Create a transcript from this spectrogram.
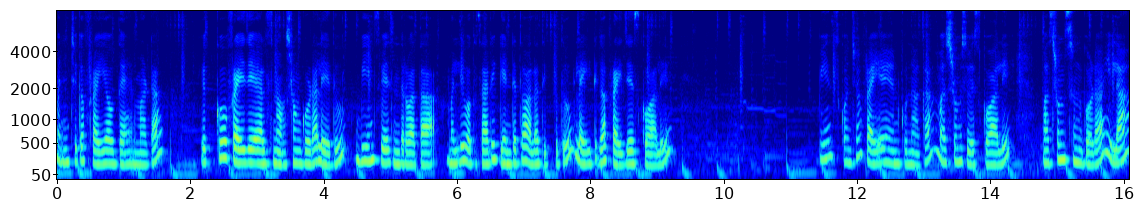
మంచిగా ఫ్రై అవుతాయి అన్నమాట ఎక్కువ ఫ్రై చేయాల్సిన అవసరం కూడా లేదు. బీన్స్ వేసిన తర్వాత మళ్ళీ ఒకసారి గెంటెతో అలా తిప్పుతూ లైట్గా ఫ్రై చేసుకోవాలి. బీన్స్ కొంచెం ఫ్రై అయ్యి అనుకున్నాక మష్రూమ్స్ వేసుకోవాలి. మష్రూమ్స్ని కూడా ఇలా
